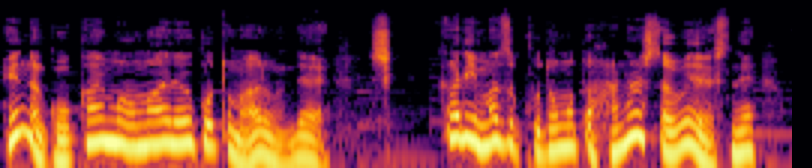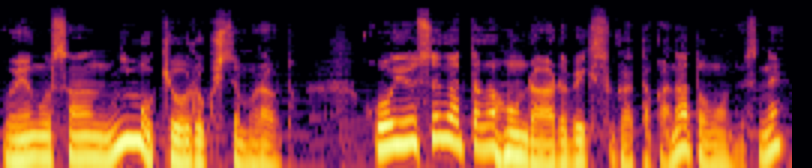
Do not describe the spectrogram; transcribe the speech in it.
変な誤解も生まれることもあるんで、しっかりまず子供と話した上でですね、親御さんにも協力してもらうと。こういう姿が本来あるべき姿かなと思うんですね。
